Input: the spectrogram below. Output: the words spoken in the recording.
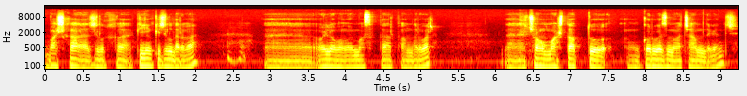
башка жылга кийинки жылдарга ойлогон ой максаттар пландар бар. Чоң масштабтуу көргөзмө ачам дегенчи.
